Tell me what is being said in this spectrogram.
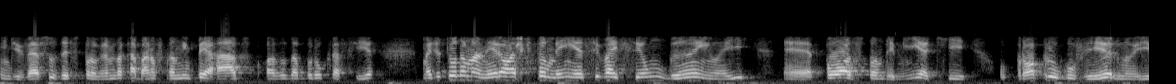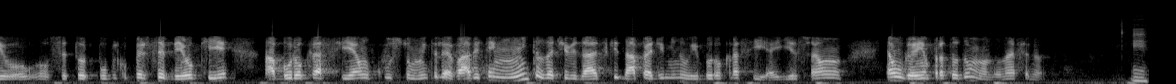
em diversos desses programas acabaram ficando emperrados por causa da burocracia. Mas de toda maneira eu acho que também esse vai ser um ganho aí é, pós-pandemia que o próprio governo e o, o setor público percebeu que a burocracia é um custo muito elevado e tem muitas atividades que dá para diminuir burocracia. E isso é um, é um ganho para todo mundo, né, Fernando? É.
